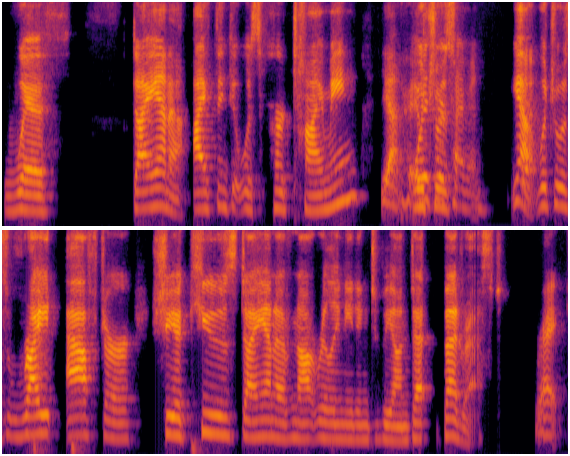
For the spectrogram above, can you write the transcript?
with diana i think it was her timing Yeah. It Which was- timing. yeah, Yeah. which was right after she accused Diana of not really needing to be on de- bed rest. Right.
